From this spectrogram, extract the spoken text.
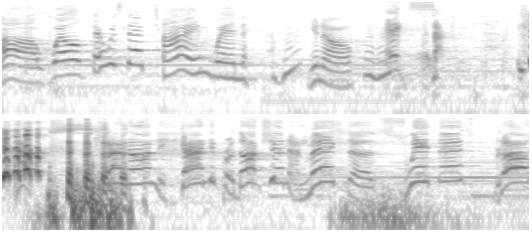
Huh? Uh, well, there was that time when, Mm-hmm. you know, Exactly. Turn on the candy production and make the sweetness flow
